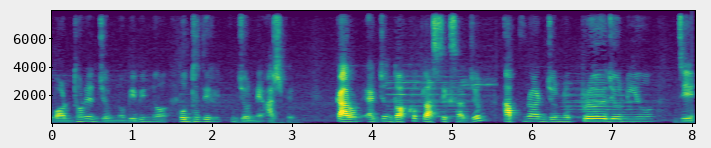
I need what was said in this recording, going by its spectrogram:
বর্ধনের জন্য বিভিন্ন পদ্ধতির জন্য আসবেন? কারণ একজন দক্ষ প্লাস্টিক সার্জন আপনার জন্য প্রয়োজনীয় যে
